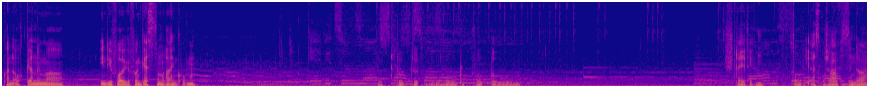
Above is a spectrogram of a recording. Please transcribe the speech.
kann auch gerne mal in die Folge von gestern reingucken. Bestätigen. So, die ersten Schafe sind da.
